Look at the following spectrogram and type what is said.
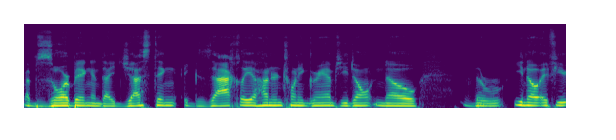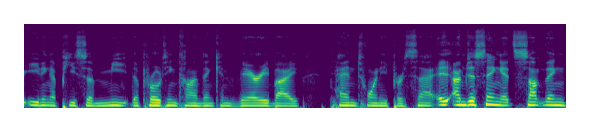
absorbing and digesting exactly 120 grams. You don't know the you know if you're eating a piece of meat the protein content can vary by 10 20% i'm just saying it's something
